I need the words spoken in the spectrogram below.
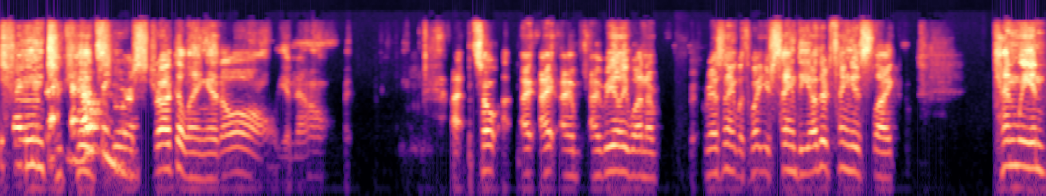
tuned to kids who are you." struggling at all, you know? I- So I, I, I- really want to resonate with what you're saying. The other thing is like, can we, in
